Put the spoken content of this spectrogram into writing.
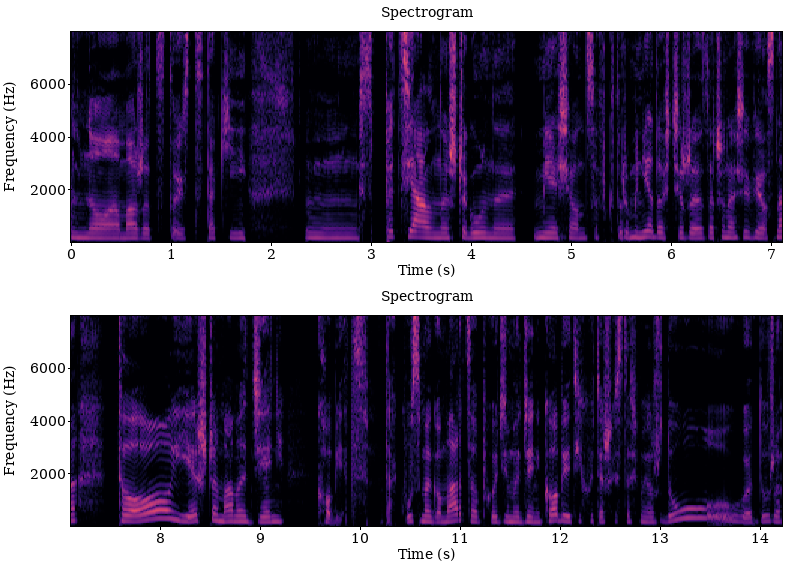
no, a marzec to jest taki mm, specjalny, szczególny miesiąc, w którym nie dość, że zaczyna się wiosna, to jeszcze mamy Dzień Kobiet. Tak, 8 marca obchodzimy Dzień Kobiet i chociaż jesteśmy już długo, dużo,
